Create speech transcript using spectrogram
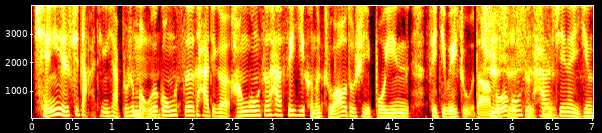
潜意识去打听一下，不是某个公司它这个航空公司它的飞机可能主要都是以波音飞机为主的，某个公司它现在已经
